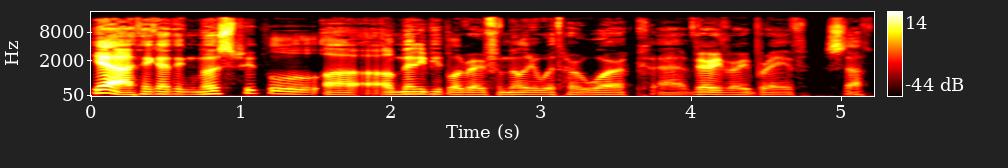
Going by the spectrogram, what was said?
Yeah, I think I think most people, uh, many people are very familiar with her work. Uh, very very brave stuff.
